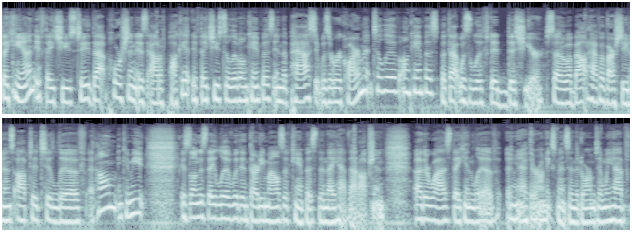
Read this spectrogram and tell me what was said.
They can if they choose to. That portion is out of pocket if they choose to live on campus. In the past, it was a requirement to live on campus, but that was lifted this year. So about half of our students opted to live at home and commute. As long as they live within 30 miles of campus, then they have that option. Otherwise, they can live I mean, at their own expense in the dorms, and we have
